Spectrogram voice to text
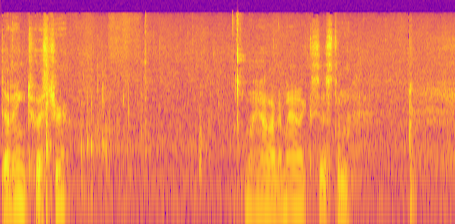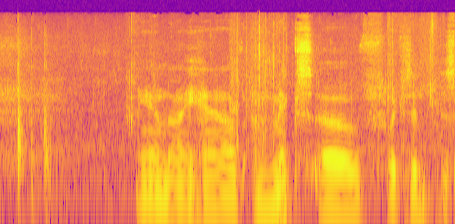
dubbing twister, my automatic system, and I have a mix of, like I said, this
